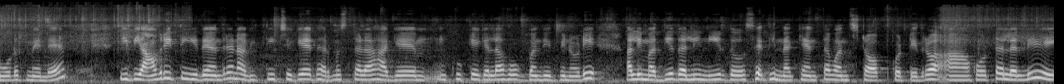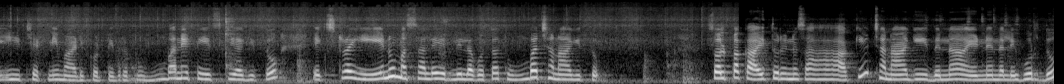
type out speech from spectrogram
ನೋಡಿದ್ಮೇಲೆ ಇದು ಯಾವ ರೀತಿ ಇದೆ ಅಂದರೆ ನಾವು ಇತ್ತೀಚೆಗೆ ಧರ್ಮಸ್ಥಳ ಹಾಗೆ ಕುಕ್ಕೆಗೆಲ್ಲ ಹೋಗಿ ಬಂದಿದ್ವಿ ನೋಡಿ. ಅಲ್ಲಿ ಮಧ್ಯದಲ್ಲಿ ನೀರು ದೋಸೆ ತಿನ್ನೋಕ್ಕೆ ಅಂತ ಒಂದು ಸ್ಟಾಪ್ ಕೊಟ್ಟಿದ್ರು. ಆ ಹೋಟೆಲಲ್ಲಿ ಈ ಚಟ್ನಿ ಮಾಡಿ ಕೊಟ್ಟಿದ್ರು. ತುಂಬಾ ಟೇಸ್ಟಿಯಾಗಿತ್ತು ಎಕ್ಸ್ಟ್ರಾ ಏನೂ ಮಸಾಲೆ ಇರಲಿಲ್ಲ ಗೊತ್ತಾ? ತುಂಬ ಚೆನ್ನಾಗಿತ್ತು. ಸ್ವಲ್ಪ ಕಾಯಿ ತುರಿನೂ ಸಹ ಹಾಕಿ ಚೆನ್ನಾಗಿ ಇದನ್ನು ಎಣ್ಣೆಯಲ್ಲಿ ಹುರಿದು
